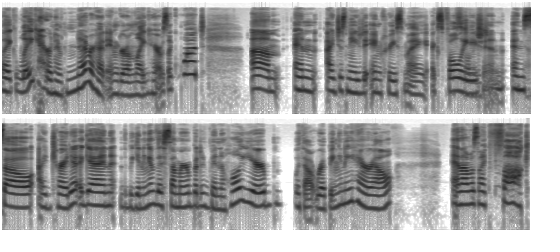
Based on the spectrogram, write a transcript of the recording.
like leg hair, and I've never had ingrown leg hair. I was like, what? Um, and I just needed to increase my exfoliation. And so I tried it again at the beginning of this summer, but it had been a whole year without ripping any hair out. And I was like, fuck.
